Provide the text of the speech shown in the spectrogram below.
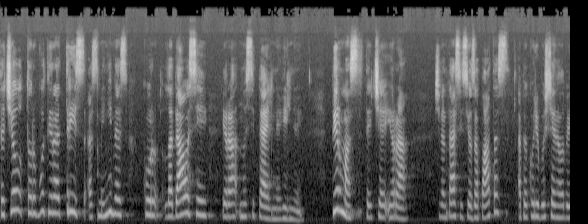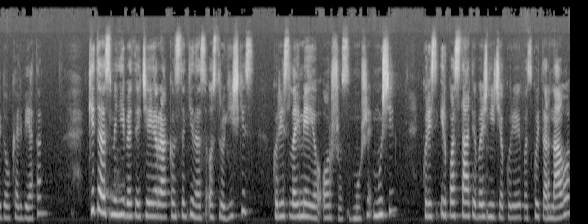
Tačiau turbūt yra trys asmenybės, kur labiausiai yra nusipelnę Vilniui. Pirmas tai čia yra Šventasis Jozapatas, apie kurį bus šiandien labai daug kalbėta. Kita asmenybė tai čia yra Konstantinas Ostrogiškis, kuris laimėjo Oršos mūšį, kuris ir pastatė bažnyčią, kurioje paskui tarnavo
